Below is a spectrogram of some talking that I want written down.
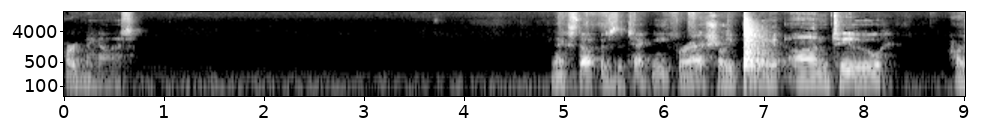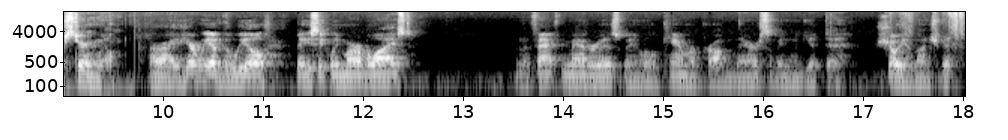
hardening on us. Next up is the technique for actually putting it onto our steering wheel. All right, here we have the wheel basically marbleized. And the fact of the matter is we have a little camera problem there, so we didn't get to show you a bunch of it.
